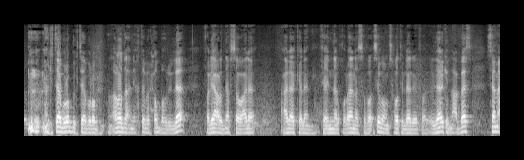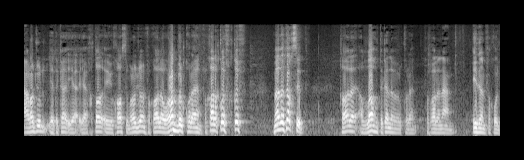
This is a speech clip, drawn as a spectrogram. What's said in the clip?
كتاب رب كتاب ربي. من أراد أن يختبر حبه لله فليعرض نفسه على على كلامه. فإن القرآن صفة, صفة من صفات الله جل وعلا لذلك ابن عباس سمع رجل يتكا يخاصم رجلا فقال ورب القرآن. فقال قف قف. ماذا تقصد؟ قال الله تكلم بالقرآن. فقال نعم. إذا فقل.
